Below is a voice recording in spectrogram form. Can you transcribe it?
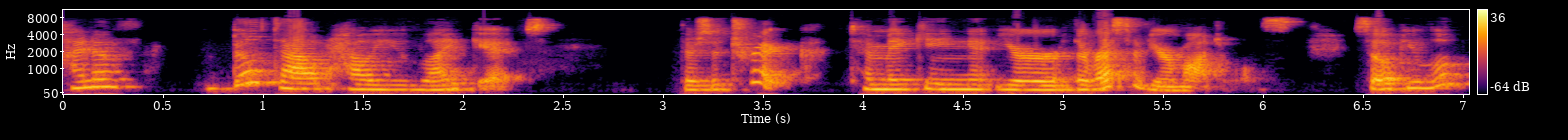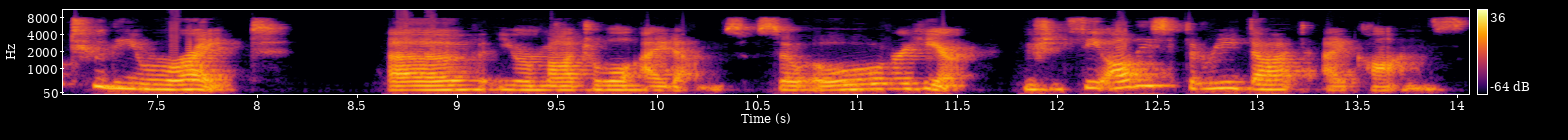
kind of built out how you like it, there's a trick to making your the rest of your modules. So if you look to the right of your module items, so over here, you should see all these three dot icons.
